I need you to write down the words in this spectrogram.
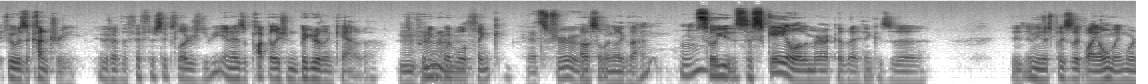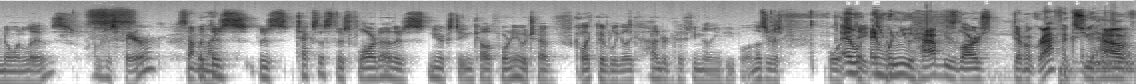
If it was a country, it would have the fifth or sixth largest GDP, and has a population bigger than Canada. It's pretty incredible to think That's true. of something like that. So you, it's the scale of America that I think is a. Is, I mean, there's places like Wyoming where no one lives, which is fair. Something but like- there's there's Texas, there's Florida, there's New York State and California, which have collectively like 150 million people, and those are just four and, states. and when you have these large demographics, you have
